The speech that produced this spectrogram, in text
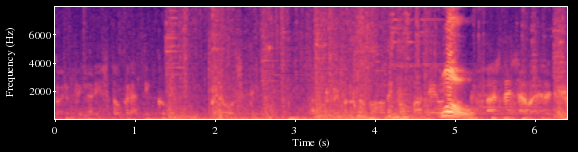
Perfil aristocrático, pero hostil. El protocolo de combate... ¡Wow! Has de saber que...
